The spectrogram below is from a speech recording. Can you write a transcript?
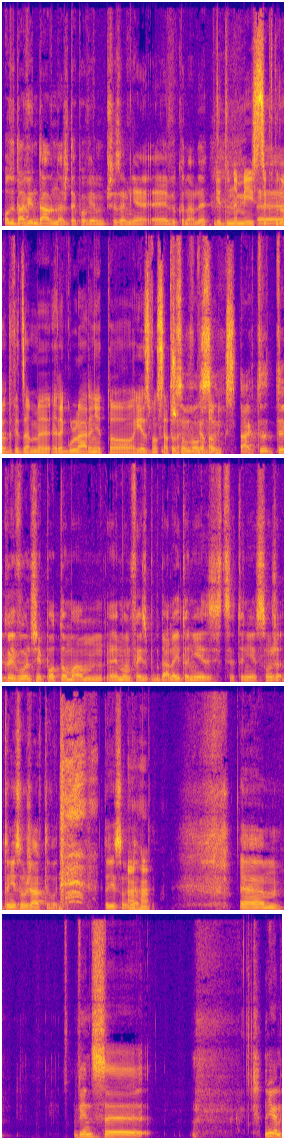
od dawien dawna, że tak powiem, przeze mnie wykonany. Jedyne miejsce, które odwiedzamy regularnie to jest wąsacze. To są wąsy. Wiadomix. Tak, to, tylko i wyłącznie po to mam, mam Facebook dalej. To nie, jest, to nie, są, to nie są żarty, Wojciech. To nie są żarty. Um, więc e, no nie wiem,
